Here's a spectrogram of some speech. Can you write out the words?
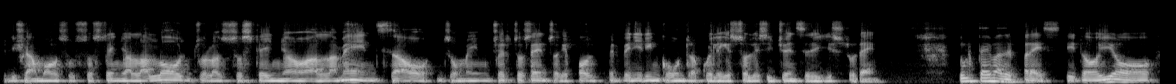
diciamo sul sostegno all'alloggio, sul sostegno alla mensa o insomma in un certo senso che poi per venire incontro a quelle che sono le esigenze degli studenti. Sul tema del prestito, io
